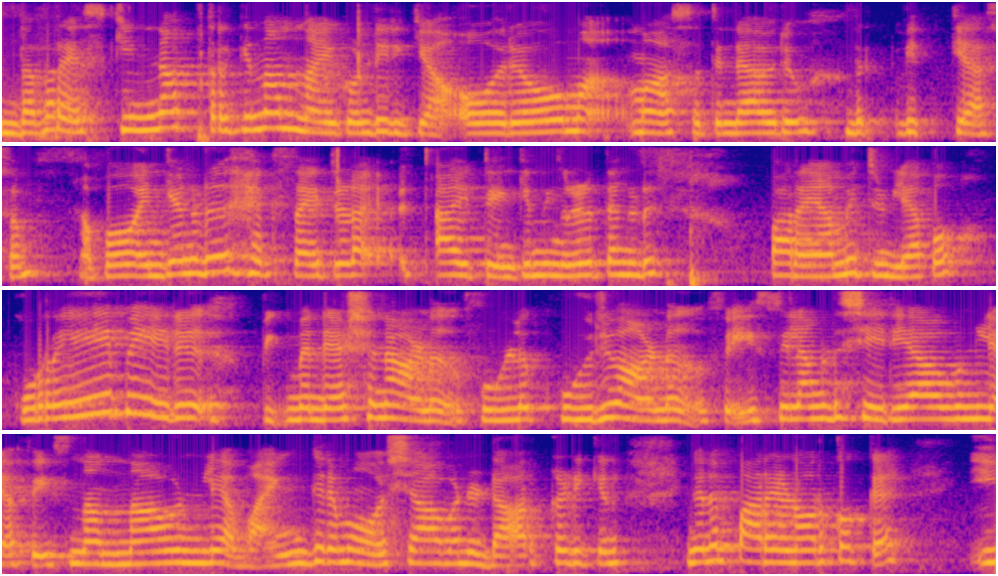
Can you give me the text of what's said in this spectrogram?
എന്താ പറയുക സ്കിൻ അത്രയ്ക്ക് നന്നായിക്കൊണ്ടിരിക്കുക ഓരോ മാസത്തിന്റെ ആ ഒരു വ്യത്യാസം. അപ്പോൾ എനിക്ക് അങ്ങോട്ട് എക്സൈറ്റഡ് ആയിട്ട് എനിക്ക് നിങ്ങളുടെ അടുത്ത് അങ്ങോട്ട് പറയാൻ പറ്റുന്നില്ല അപ്പോൾ കുറേ പേര് പിഗ്മെന്റേഷൻ ആണ് ഫുള്ള് കുരുവാണ്. ഫേസിൽ അങ്ങോട്ട് ശരിയാവണില്ല ഫേസ് നന്നാവണില്ല ഭയങ്കര മോശമാവണ് ഡാർക്ക് അടിക്കണം. ഇങ്ങനെ പറയണവർക്കൊക്കെ ഈ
